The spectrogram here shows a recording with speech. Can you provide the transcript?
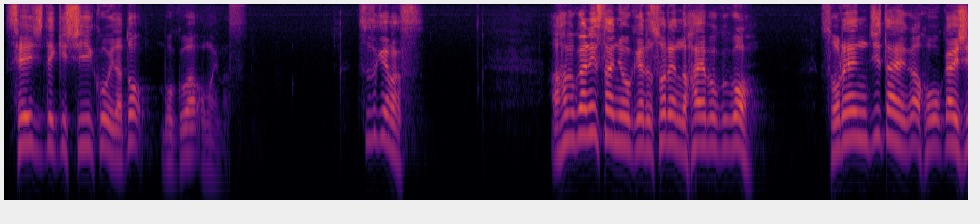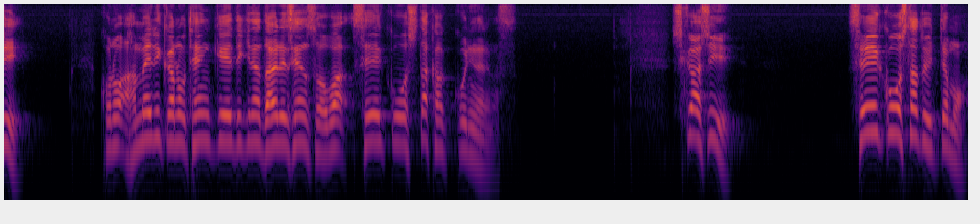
政治的恣意行為だと僕は思います。続けます。アフガニスタンにおけるソ連の敗北後ソ連自体が崩壊しこのアメリカの典型的な代理戦争は成功した格好になります。しかし成功したといっても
